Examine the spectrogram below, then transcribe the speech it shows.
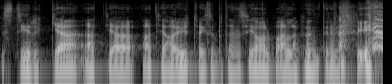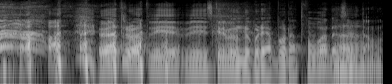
styrka att jag, att jag har utvecklingspotential på alla punkter i mitt spel. Jag tror att vi, vi skrev under på det båda två dessutom.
